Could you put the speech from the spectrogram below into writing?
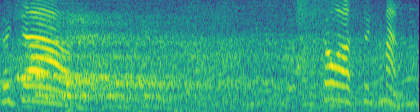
Good job. Go, Austin. Come on.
